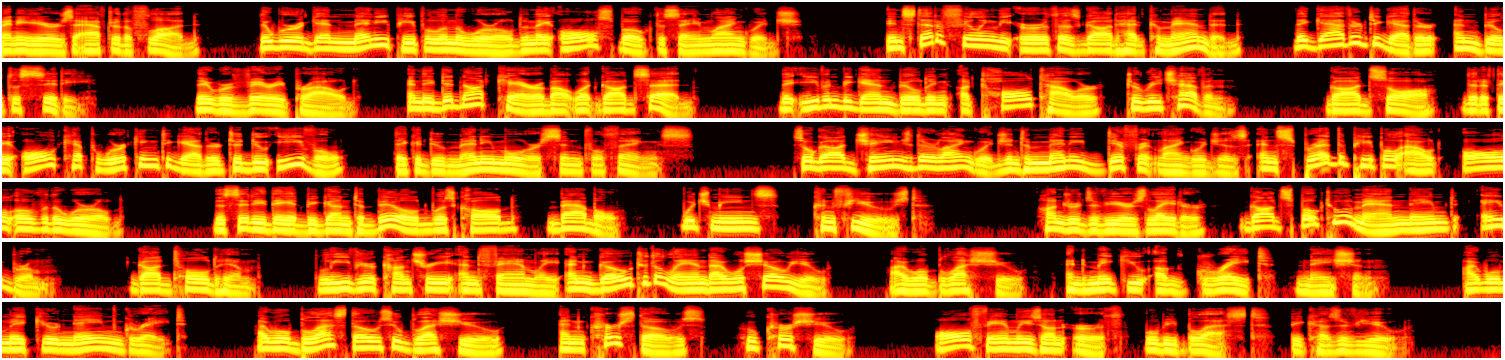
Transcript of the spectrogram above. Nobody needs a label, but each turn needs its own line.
Many years after the flood, there were again many people in the world, and they all spoke the same language. Instead of filling the earth as God had commanded, they gathered together and built a city. They were very proud, and they did not care about what God said. They even began building a tall tower to reach heaven. God saw that if they all kept working together to do evil, they could do many more sinful things. So God changed their language into many different languages and spread the people out all over the world. The city they had begun to build was called Babel, which means confused. Hundreds of years later, God spoke to a man named Abram. God told him, Leave your country and family and go to the land I will show you. I will bless you and make you a great nation. I will make your name great I will bless those who bless you, and curse those who curse you. All families on earth will be blessed because of you.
